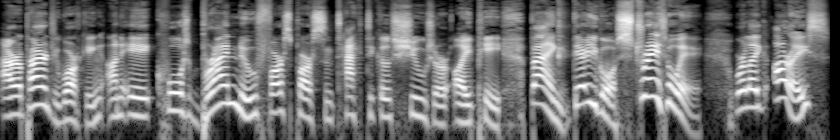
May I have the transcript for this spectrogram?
are apparently working on a quote brand new first-person tactical shooter IP. Bang! There you go. Straight away, we're like, all right.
